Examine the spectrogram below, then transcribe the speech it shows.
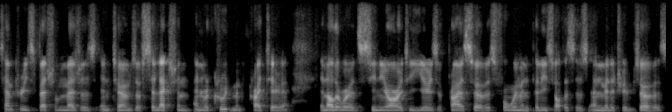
temporary special measures in terms of selection and recruitment criteria. In other words, seniority years of prior service for women police officers and military observers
